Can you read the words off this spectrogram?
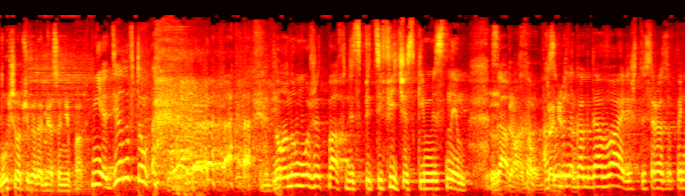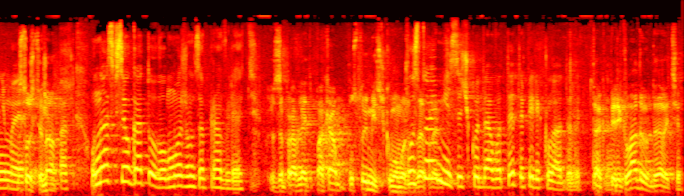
Лучше вообще, когда мясо не пахнет. Нет, дело в том, но оно может пахнуть специфическим мясным запахом. Э, да, Особенно, когда варишь, ты сразу понимаешь. Слушайте, но-. У нас все готово, можем заправлять. Заправлять пока пустую мисочку мы можем Пустую заправить. мисочку, да, вот это перекладывать. Так, перекладываем, давайте.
